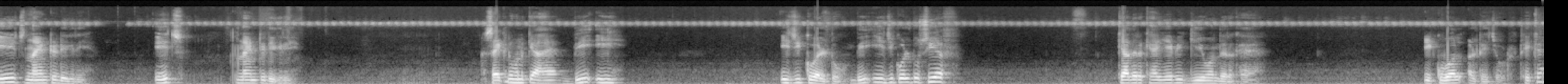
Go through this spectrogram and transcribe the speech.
each 90 degree each 90 degree second one क्या है? B E is equal to B is equal to C F क्या दे रखा है? ये भी गी वन दे रखा है। इक्वल अल्टीट्यूड ठीक है?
